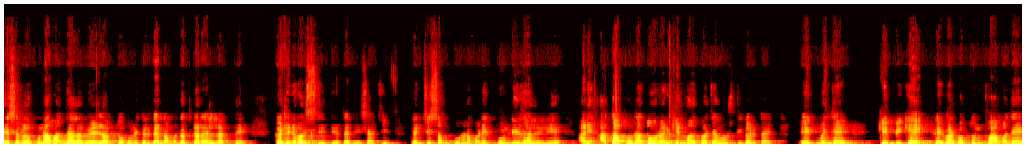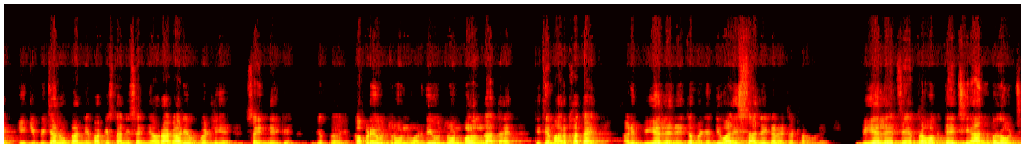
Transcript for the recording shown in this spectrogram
हे सगळं पुन्हा बांधायला वेळ लागतो कोणीतरी त्यांना मदत करायला लागते. कठीण परिस्थिती आहे त्या देशाची. त्यांची संपूर्णपणे कोंडी झालेली आहे. आणि आता पुन्हा दोन आणखीन महत्त्वाच्या गोष्टी घडत आहेत. एक म्हणजे के पी के खैबर पख्तुनख्वामध्ये टी टी पीच्या लोकांनी पाकिस्तानी सैन्यावर आघाडी उघडली आहे. सैनिक कपडे उतरून वर्दी उतरून पळून जात आहेत. तिथे मार खात आहेत. आणि बी एल एने तर म्हणजे दिवाळीच साजरी करायचं ठरवलं आहे बी एल एचे प्रवक्ते झियान बलोच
